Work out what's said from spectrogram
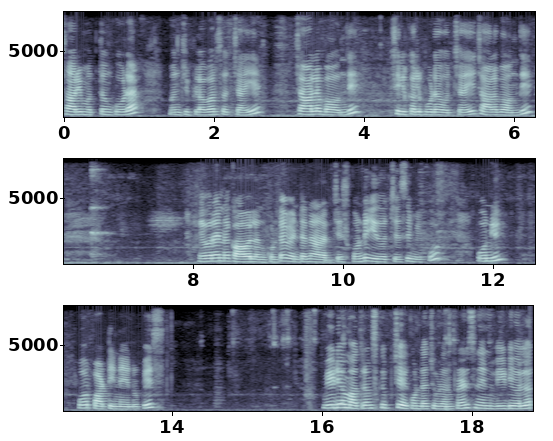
సారీ మొత్తం కూడా మంచి ఫ్లవర్స్ వచ్చాయి. చాలా బాగుంది. చిలుకలు కూడా వచ్చాయి. చాలా బాగుంది. ఎవరైనా కావాలనుకుంటే వెంటనే ఆర్డర్ చేసుకోండి. ఇది వచ్చేసి మీకు only four forty nine rupees. Video మాత్రం స్కిప్ చేయకుండా చూడండి ఫ్రెండ్స్. నేను వీడియోలో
